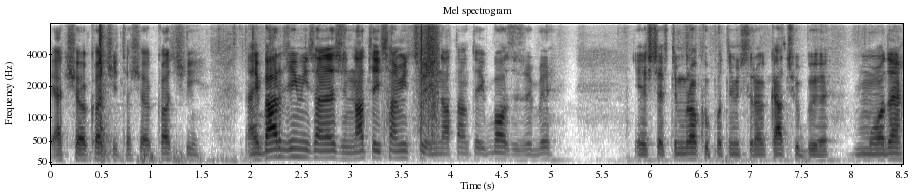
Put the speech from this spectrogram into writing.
Jak się okoci, to się okoci. Najbardziej mi zależy na tej samicy i na tamtej bozy, żeby jeszcze w tym roku po tym srokaczu były młode.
